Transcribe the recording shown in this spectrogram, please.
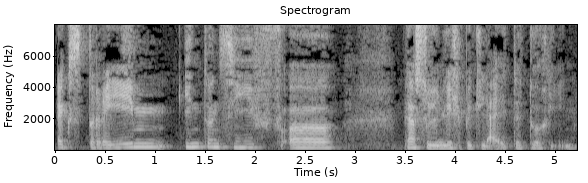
extrem intensiv äh, persönlich begleitet durch ihn.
